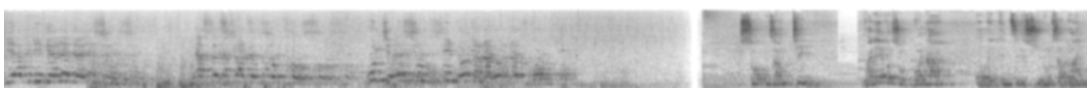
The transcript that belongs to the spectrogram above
ngiyalibingelela izulu nasesihlalweni sobukhosi kujesu indodana yomkhosi wonke so ngizamthini whatever zokubona or ensilisweni yomzalwane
